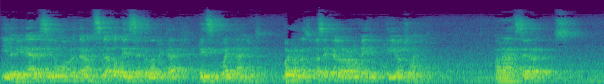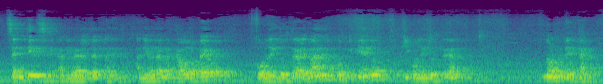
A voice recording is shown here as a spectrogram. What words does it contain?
Y le viene a decir un hombre, te van a hacer la potencia económica en 50 años. Bueno, resulta ser que lograron 28 años para hacer sentirse a nivel del planeta, a nivel del mercado europeo, con la industria alemana compitiendo y con la industria norteamericana.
